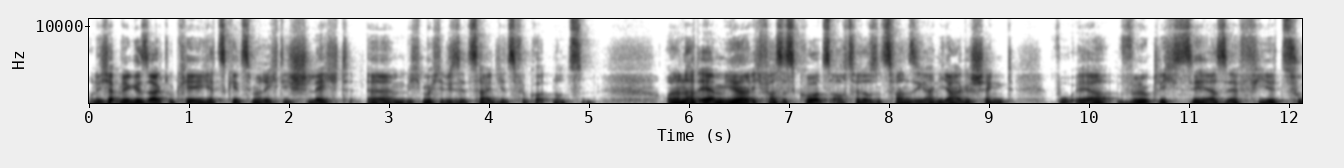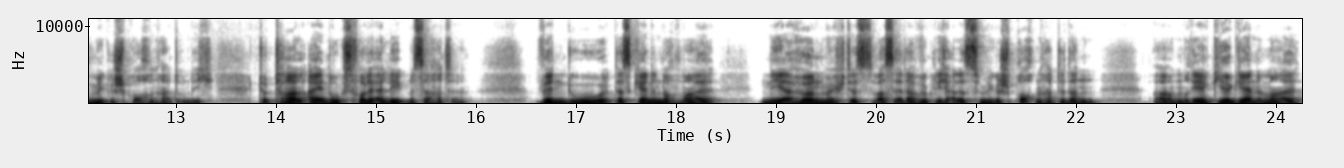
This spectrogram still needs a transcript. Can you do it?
Und ich habe mir gesagt, okay, jetzt geht es mir richtig schlecht. Ähm, ich möchte diese Zeit jetzt für Gott nutzen. Und dann hat er mir, ich fasse es kurz, auch 2020 ein Jahr geschenkt, wo er wirklich sehr, sehr viel zu mir gesprochen hat und ich total eindrucksvolle Erlebnisse hatte. Wenn du das gerne nochmal näher hören möchtest, was er da wirklich alles zu mir gesprochen hatte, dann ähm, reagier gerne mal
